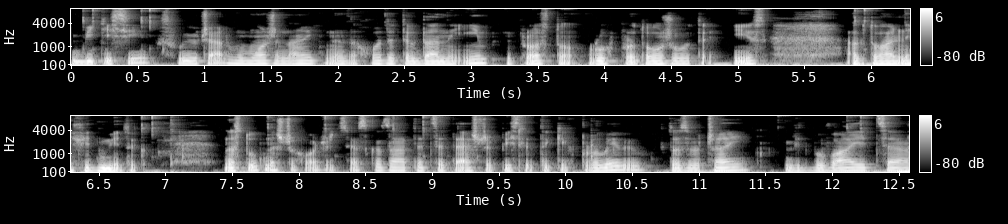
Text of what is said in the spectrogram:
BTC, в свою чергу, може навіть не заходити в даний імп і просто рух продовжувати із актуальних відміток. Наступне, що хочеться сказати, це те, що після таких проливів зазвичай відбувається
